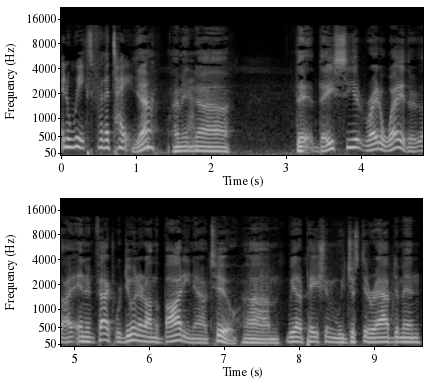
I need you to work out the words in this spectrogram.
In weeks for the tightening. Yeah, I mean, uh, they they see it right away. They're, and in fact, we're doing it on the body now too. Um, we had a patient. We just did her abdomen,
